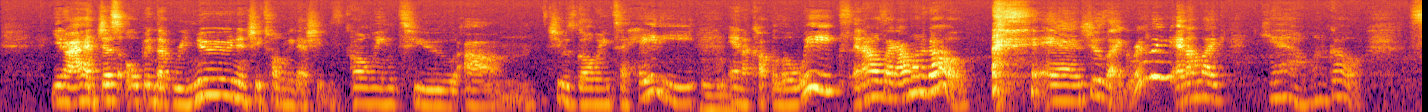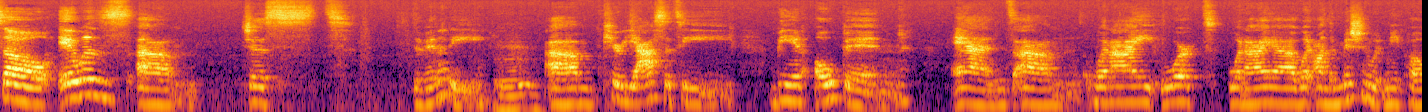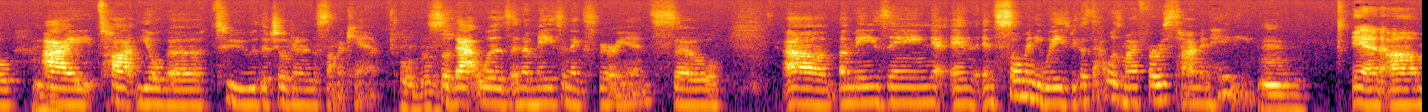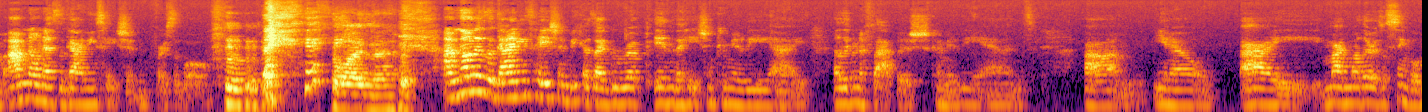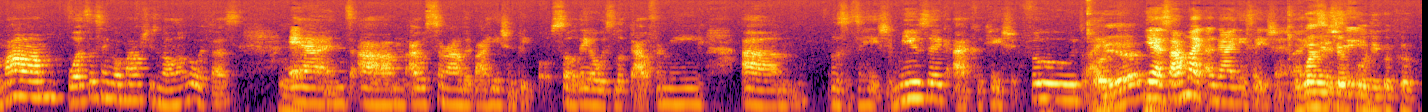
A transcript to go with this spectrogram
you know, I had just opened up Renewed and she told me that she was going to, um, she was going to Haiti Mhm. in a couple of weeks and I was like, I wanna go. and she was like, Really? And I'm like, Yeah, I wanna go. So it was um, just divinity, Mm. um, curiosity, being open, and um, when I worked, when I uh, went on the mission with MIPO, Mm-hmm. I taught yoga to the children in the summer camp. Oh, nice. So that was an amazing experience. So um, amazing in, in so many ways because that was my first time in Haiti. Mm. And um, I'm known as the Guyanese Haitian, first of all. Why is that? I'm known as a Guyanese Haitian because I grew up in the Haitian community. I, I live in the Flatbush community, and um, you know, I my mother is a single mom. Was a single mom. She's no longer with us, Mm. and um, I was surrounded by Haitian people, so they always looked out for me. Um, listen to Haitian music. I cook Haitian food. Like, Oh, yeah? Yes, I'm like a Guyanese Haitian. Like, what Haitian food you could cook?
